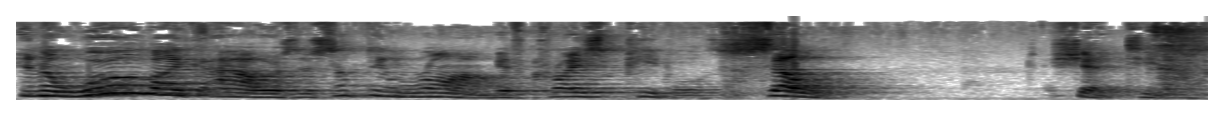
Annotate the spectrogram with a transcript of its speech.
In a world like ours, there's something wrong if Christ's people seldom shed tears.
